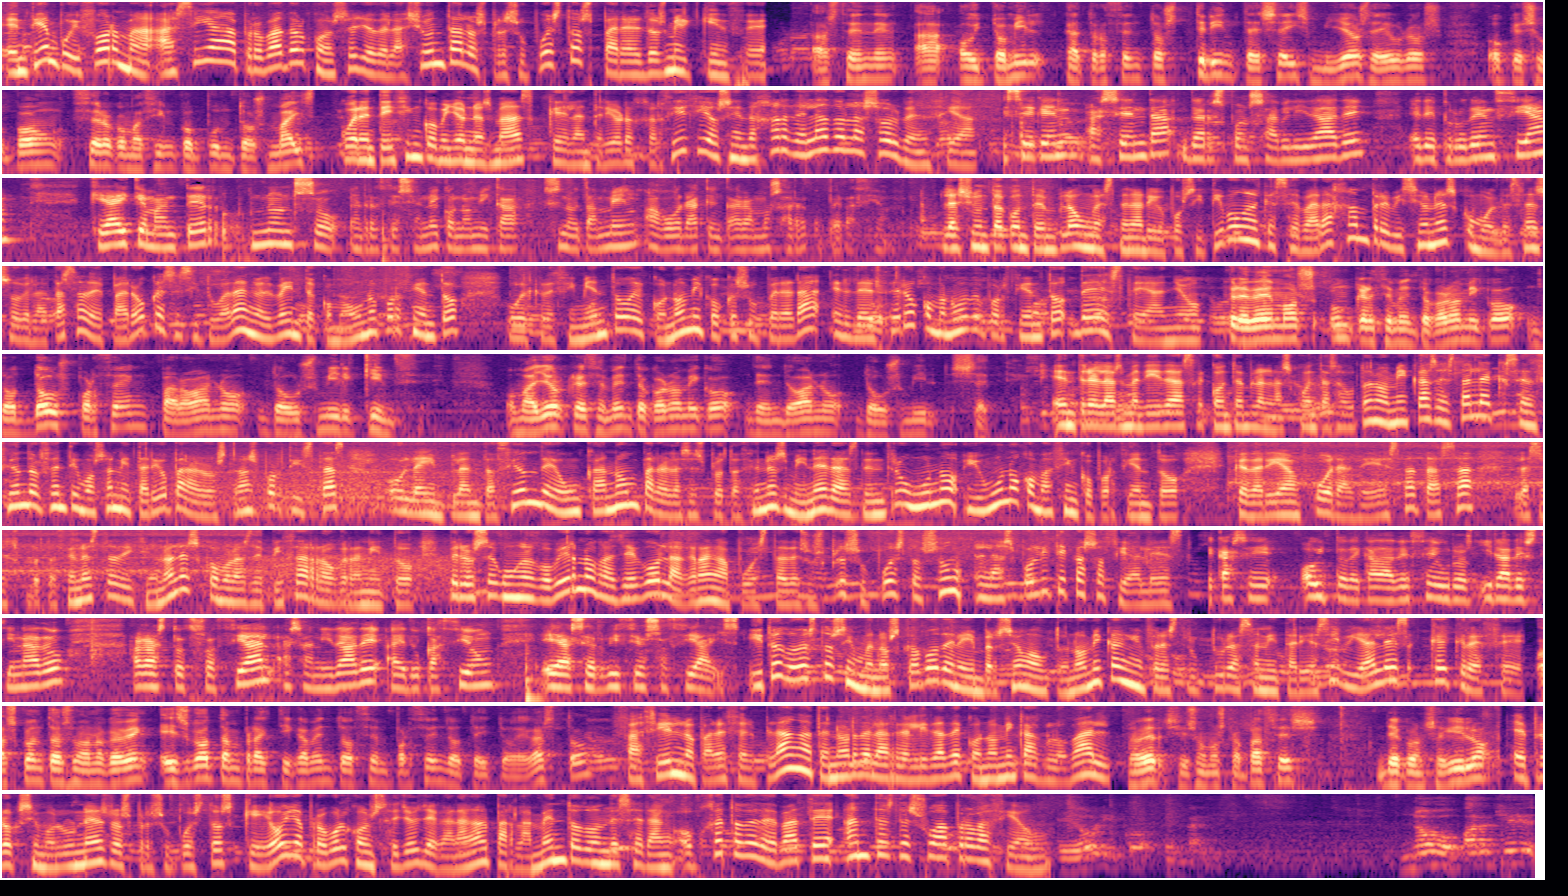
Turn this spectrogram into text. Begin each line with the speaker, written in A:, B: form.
A: En tiempo y forma, así ha aprobado el Consello de la Xunta los presupuestos para el 2015.
B: Ascenden a 8.436 millóns de euros, o que supón 0,5 puntos máis.
A: 45 millóns máis que el anterior ejercicio, sin dejar de lado la solvencia.
C: Seguen a senda de responsabilidade e de prudencia que hai que manter non só en recesión económica, sino tamén agora que encaramos a recuperación.
A: La Xunta contempla un escenario positivo en el que se barajan previsiones como el descenso de la tasa de paro que se situará en el 20,1% o el crecimiento económico que superará el del 0,9% de este año.
B: Prevemos un crecemento económico do 2% para o ano 2015 o maior crecemento económico dende o ano 2007.
A: Entre las medidas que contemplan las cuentas autonómicas está la exención del céntimo sanitario para los transportistas o la implantación de un canon para las explotaciones mineras de entre un 1 y un 1,5%. Quedarían fuera de esta tasa las explotaciones tradicionales como las de pizarra o granito, pero según el gobierno gallego la gran apuesta de sus presupuestos son las políticas sociales.
C: Case 8 de cada 10 euros irá destinado a gasto social, a sanidade, a educación e a servicios sociales sociais.
A: Y todo esto sin menoscabo de la inversión autonómica en infraestructuras sanitarias y viales que crece.
B: As contas do ano que ven esgotan prácticamente o 100% do teito de gasto.
A: Fácil no parece el plan a tenor de la realidad económica global.
B: A ver si somos capaces de conseguirlo.
A: El próximo lunes los presupuestos que hoy aprobó el Consejo llegarán al Parlamento donde serán objeto de debate antes de su aprobación.
B: Novo parque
